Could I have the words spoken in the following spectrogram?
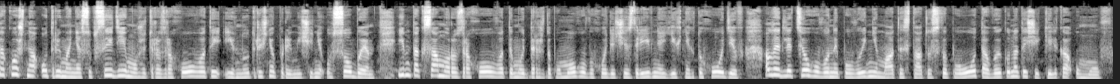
Також на отримання субсидії можуть розраховувати і внутрішньо переміщені особи. Їм так само розраховуватимуть держдопомогу, виходячи з рівня їхніх доходів. Але для цього вони повинні мати статус ВПО та виконати ще кілька умов.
